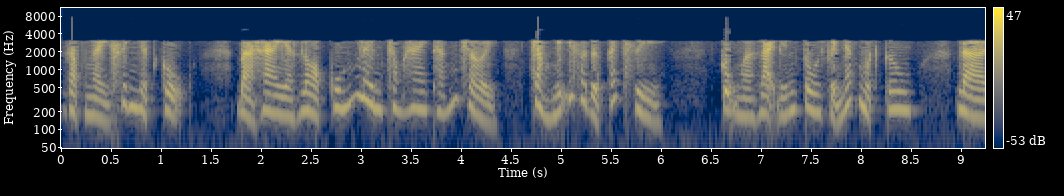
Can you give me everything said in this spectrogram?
gặp ngày sinh nhật cụ, bà hai à, lò cuống lên trong hai tháng trời, chẳng nghĩ ra được cách gì. Cũng à, lại đến tôi phải nhắc một câu là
